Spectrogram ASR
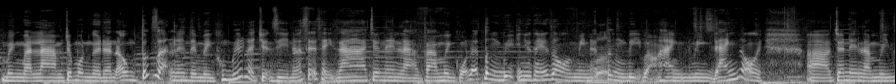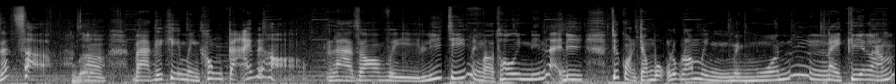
mình mà làm cho một người đàn ông tức giận lên thì mình không biết là chuyện gì nó sẽ xảy ra cho nên là và mình cũng đã từng bị như thế rồi mình đã Vâng. từng bị bạo hành mình đánh rồi à, cho nên là mình rất sợ Vâng. Ờ, và cái khi mình không cãi với họ là do vì lý trí mình bảo thôi nín lại đi chứ còn trong bụng lúc đó mình mình muốn này kia lắm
